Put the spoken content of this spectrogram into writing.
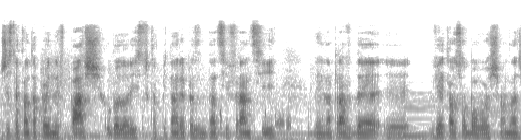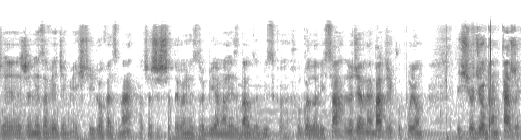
czyste konta powinny wpaść. Hugo Loris, kapitan reprezentacji Francji, y, naprawdę y, wielka osobowość. Mam nadzieję, że nie zawiedzie mnie, jeśli go wezmę, chociaż jeszcze tego nie zrobiłem, ale jest bardzo blisko Hugo Lorisa. Ludzie najbardziej kupują, jeśli chodzi o bramkarzy.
